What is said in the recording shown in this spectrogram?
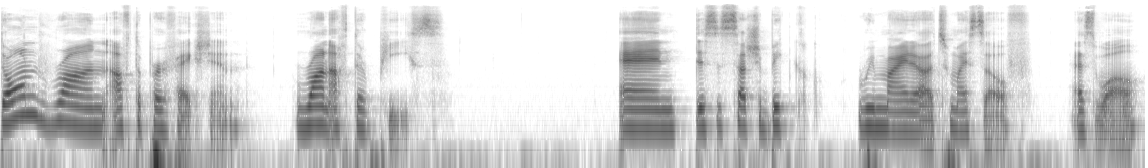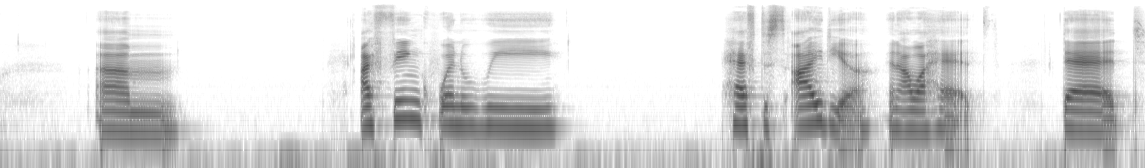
Don't run after perfection. Run after peace. And this is such a big reminder to myself as well. Um, I think when we have this idea in our head that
